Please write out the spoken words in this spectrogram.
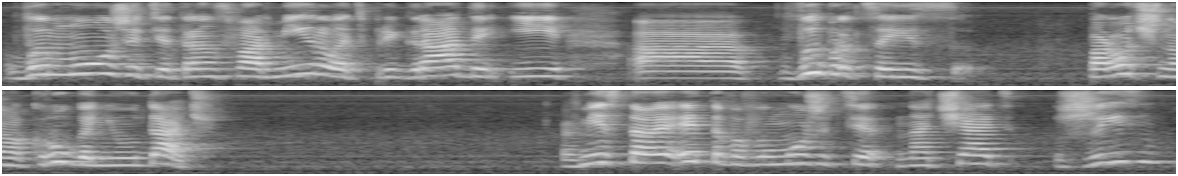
Вы можете трансформировать преграды и а, выбраться из порочного круга неудач. Вместо этого вы можете начать жизнь,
